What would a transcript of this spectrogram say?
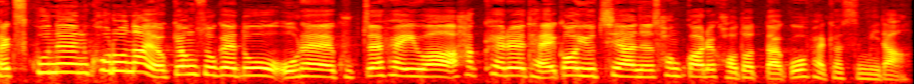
벡스코는 코로나 역경 속에도 올해 국제회의와 학회를 대거 유치하는 성과를 거뒀다고 밝혔습니다.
